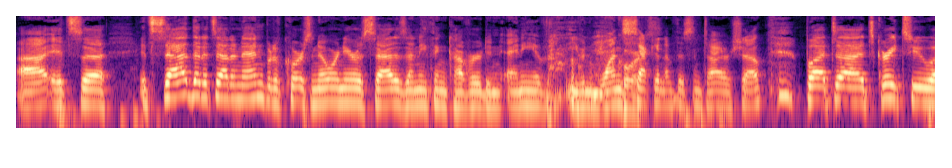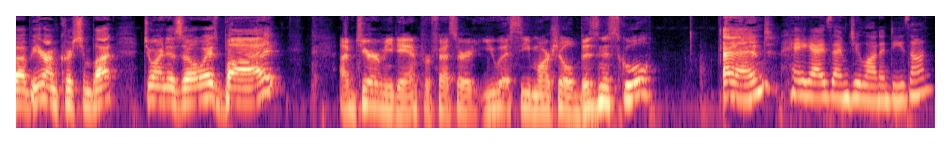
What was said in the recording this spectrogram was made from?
Uh, it's uh, it's sad that it's at an end, but of course, nowhere near as sad as anything covered in any of even one of second of this entire show. But uh, it's great to uh, be here. I'm Christian Blatt, joined as always by. I'm Jeremy Dan, professor at USC Marshall Business School. And. Hey guys, I'm Julana Dizon.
